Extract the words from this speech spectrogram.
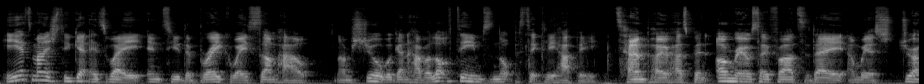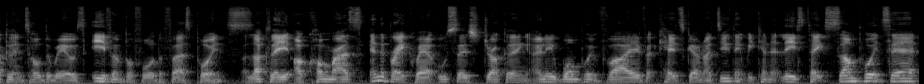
he has managed to get his way into the breakaway somehow I'm sure we're going to have a lot of teams not particularly happy. Tempo has been unreal so far today and we are struggling to hold the wheels even before the first points. But luckily our comrades in the breakaway are also struggling, only 1.5k to go and I do think we can at least take some points here.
